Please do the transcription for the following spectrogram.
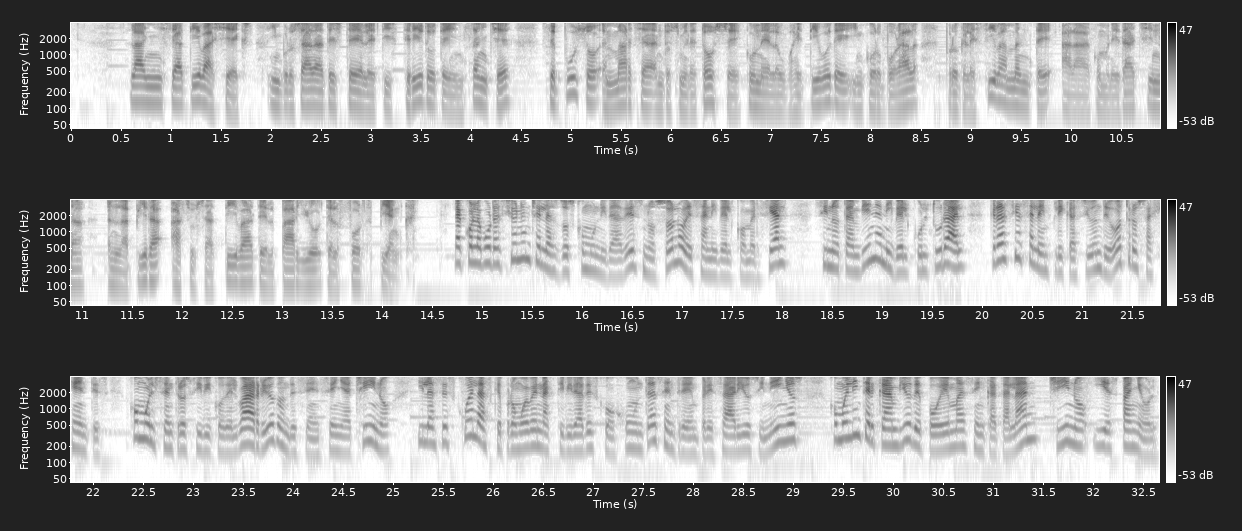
La iniciativa Shakes, impulsada desde el distrito de Ensanche, se puso en marcha en 2012 con el objetivo de incorporar progresivamente a la comunidad china en la vida asociativa del barrio del Fort Bianc. La colaboración entre las dos comunidades no solo es a nivel comercial, sino también a nivel cultural, gracias a la implicación de otros agentes, como el Centro Cívico del Barrio, donde se enseña chino, y las escuelas que promueven actividades conjuntas entre empresarios y niños, como el intercambio de poemas en catalán, chino y español.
